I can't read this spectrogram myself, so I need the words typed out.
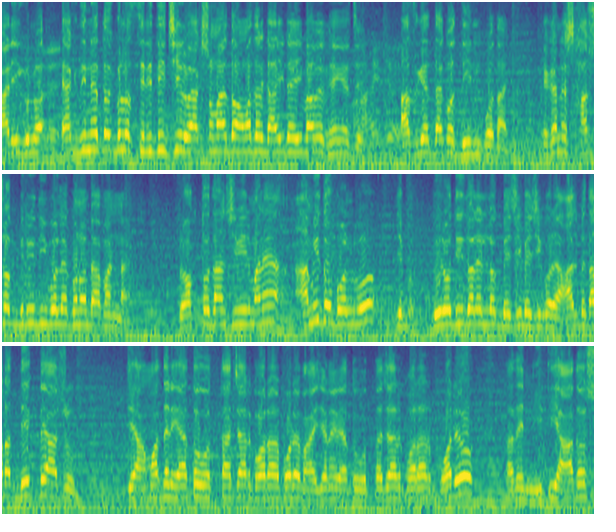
গাড়িগুলো, একদিনে তো এগুলো স্মৃতি ছিল, এক সময় তো আমাদের গাড়িটা এইভাবে ভেঙেছে। আজকে দেখো দিন কোথায়। এখানে শাসক বিরোধী বলে কোনো ব্যাপার না রক্তদান শিবির মানে আমি তো বলব যে বিরোধী দলের লোক বেশি বেশি করে আসবে, তারা দেখতে আসুক যে আমাদের এত অত্যাচার করার পরে, ভাইজানের এত অত্যাচার করার পরেও তাদের নীতি, আদর্শ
